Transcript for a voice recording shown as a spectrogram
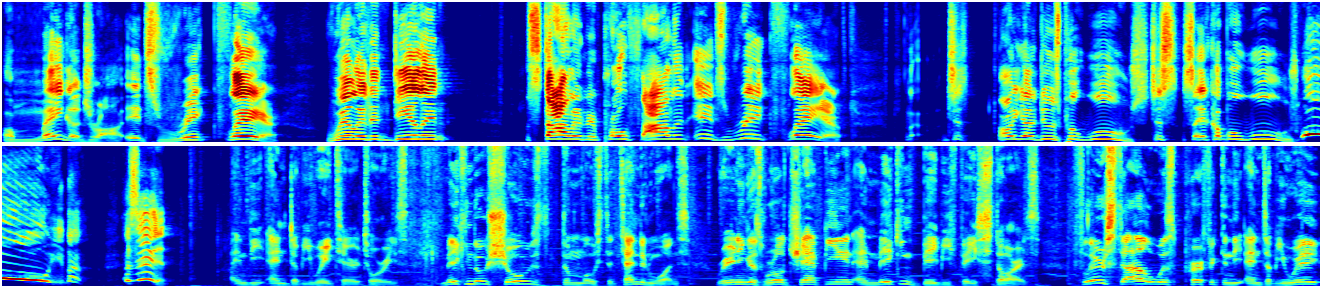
a mega draw. It's Ric Flair, willing and dealing, styling and profiling. It's Ric Flair. Just all you gotta do is put woos. Just say a couple of woos. Woo! You know, that's it in the NWA territories, making those shows the most attended ones, reigning as world champion and making babyface stars. Flair's style was perfect in the NWA,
